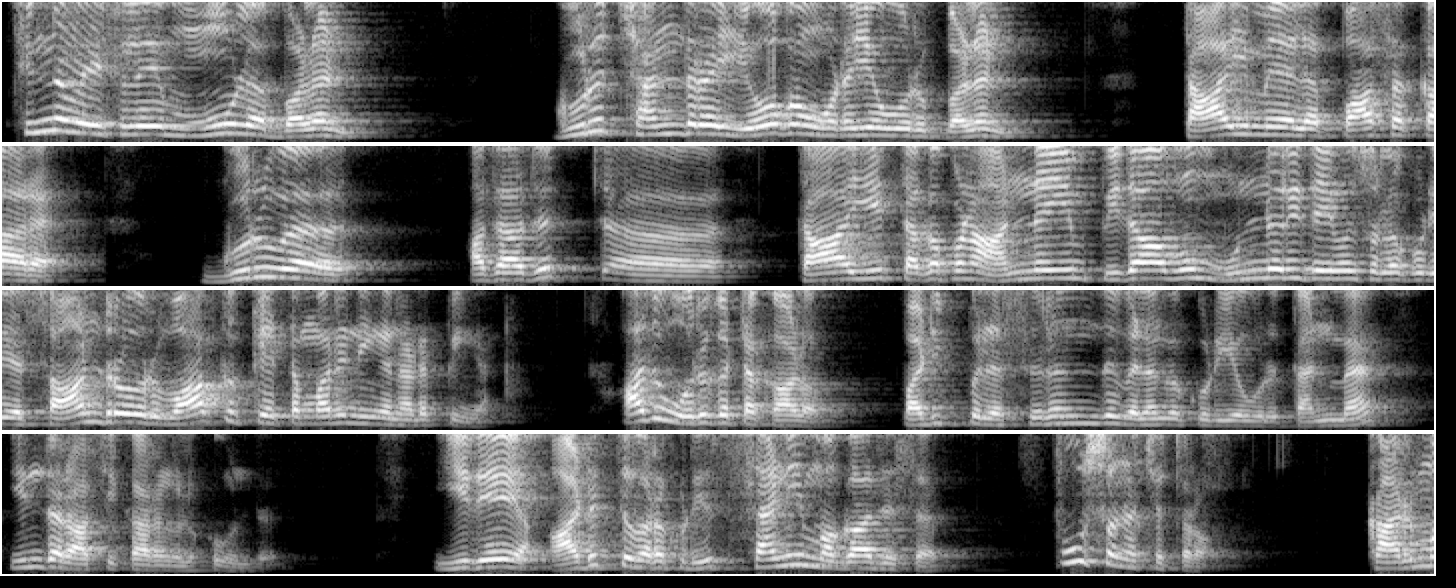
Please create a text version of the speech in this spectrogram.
சின்ன வயசுலே மூல பலன். குரு சந்திர யோகம் உடைய ஒரு பலன். தாய் மேல பாசக்கார. குருவை அதாவது த- தாய் தகப்பன அன்னையும் பிதாவும் முன்னறி தெய்வம் சொல்லக்கூடிய சான்றோர் வாக்குக்கு ஏற்ற மாதிரி நீங்கள் நடப்பீங்க. அது ஒரு கட்ட காலம். படிப்பில் சிறந்து விளங்கக்கூடிய ஒரு தன்மை இந்த ராசிக்காரங்களுக்கு உண்டு. இதே அடுத்து வரக்கூடிய சனி மகாதிச பூச நட்சத்திரம். கர்ம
